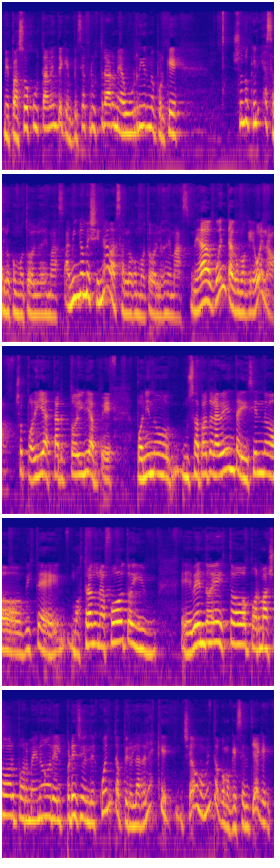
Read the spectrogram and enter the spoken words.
me pasó justamente que empecé a frustrarme, a aburrirme, porque yo no quería hacerlo como todos los demás. A mí no me llenaba hacerlo como todos los demás. Me daba cuenta como que, bueno, yo podía estar todo el día eh, poniendo un zapato a la venta y diciendo, viste, mostrando una foto y eh, vendo esto por mayor, por menor, el precio, el descuento, pero la realidad es que llegaba un momento como que sentía que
